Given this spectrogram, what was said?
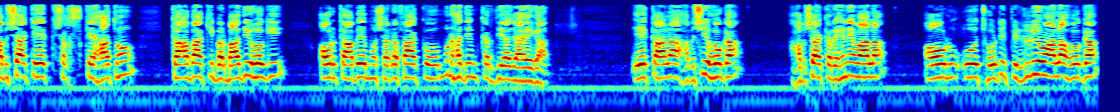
حبشہ کے ایک شخص کے ہاتھوں کعبہ کی بربادی ہوگی اور کعبے مشرفہ کو منہدم کر دیا جائے گا۔ ایک کالا حبشی ہوگا، حبشہ کا رہنے والا، اور وہ چھوٹی پنڈلیوں والا ہوگا۔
